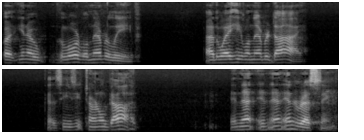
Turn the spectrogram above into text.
But, you know, the Lord will never leave. By the way, he will never die because he's eternal God. Isn't that, isn't that interesting?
